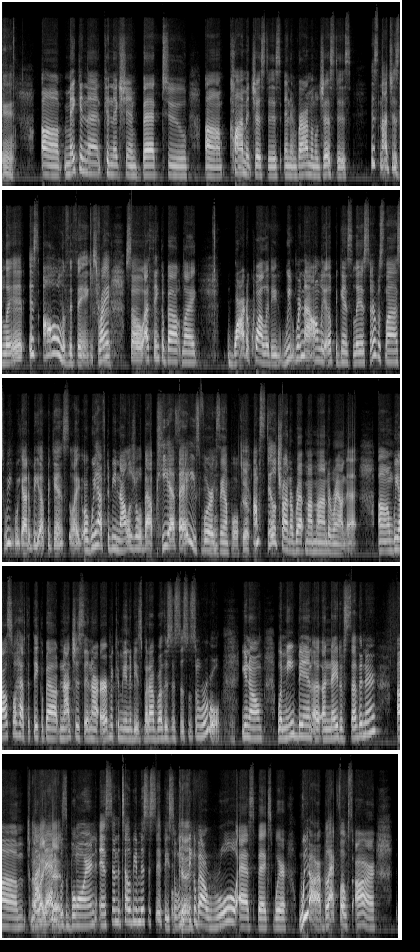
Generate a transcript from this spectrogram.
um, making that connection back to um, climate justice and environmental justice, it's not just lead, it's all of the things, right? So I think about like water quality. We, we're not only up against lead service lines, we, we got to be up against like, or we have to be knowledgeable about PFAs, for example. Yep. I'm still trying to wrap my mind around that. Um, we also have to think about not just in our urban communities, but our brothers and sisters in rural. You know, with me being a, a native Southerner, um, my like daddy that. was born in Senatobia, Mississippi. So when you think about rural aspects where we are, black folks are,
